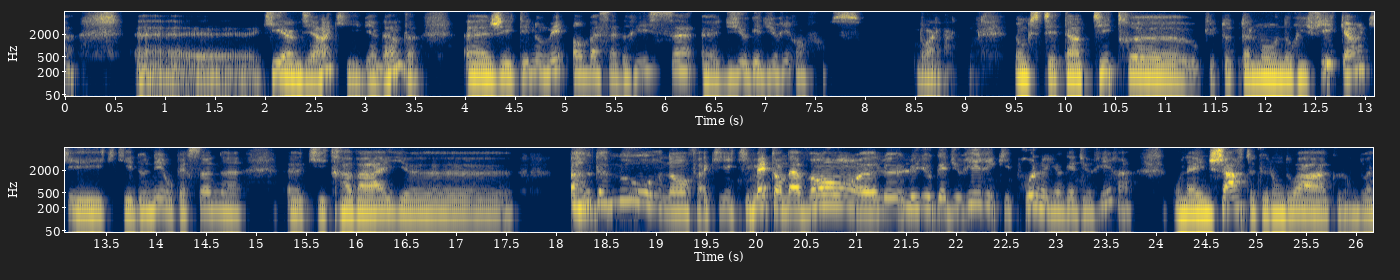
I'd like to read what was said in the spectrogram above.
qui est indien, qui vient d'Inde. J'ai été nommée ambassadrice du yoga du rire en France. Voilà. Donc, c'est un titre euh, qui est totalement honorifique, hein, qui, est, donné aux personnes euh, qui travaillent euh, ardemment, non, enfin, qui, mettent en avant le, yoga du rire et qui prônent le yoga du rire. On a une charte que l'on doit, que l'on doit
